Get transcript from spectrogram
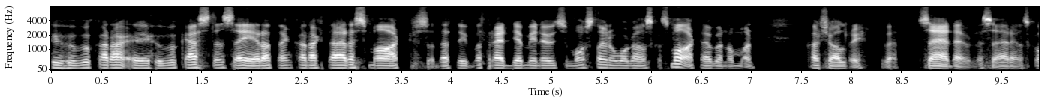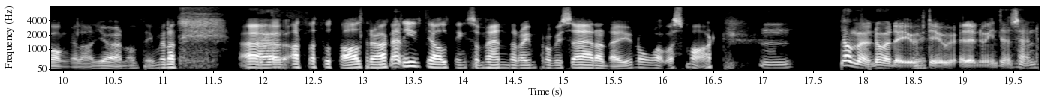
hu- huvudkara- eh, säger att en karaktär är smart. Så där typ var tredje minut så måste han nog vara ganska smart. Även om man kanske aldrig vet, ser det under seriens gång. Eller han gör någonting. Men att, Ja. att vara totalt reaktiv till allting som händer och improvisera. Det är ju nog att vara smart. Mm. No, men då är det ju, det är ju är det nu inte ens en,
